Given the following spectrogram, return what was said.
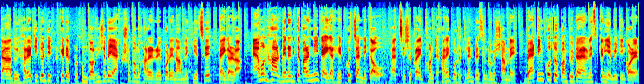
টানা দুই হারে টি টোয়েন্টি ক্রিকেটে প্রথম দল হিসেবে একশতম হারের রেকর্ডে নাম লিখিয়েছে টাইগাররা। এমন হার মেনে নিতে পারেননি টাইগার হেড কোচ চান্ডিকাও। ম্যাচ শেষে প্রায় ঘন্টাখানেক বসেছিলেন ড্রেসিং রুমের সামনে। ব্যাটিং কোচ ও কম্পিউটার অ্যানালিস্টকে নিয়ে মিটিং করেন।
